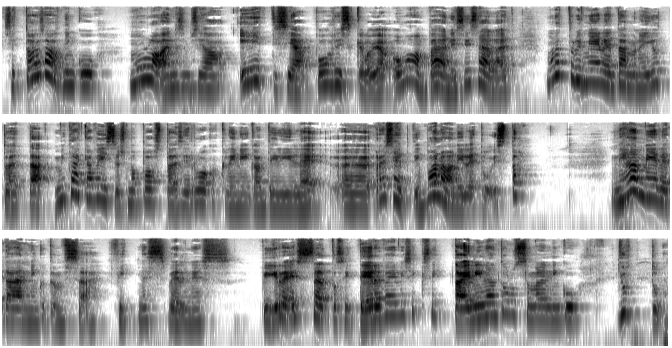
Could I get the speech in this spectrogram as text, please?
sitten toisaalta niin kuin, mulla on aina semmoisia eettisiä pohdiskeluja oman pääni sisällä, että mulle tuli mieleen tämmöinen juttu, että mitä kävisi, jos mä postaisin ruokaklinikan tilille ö, reseptin banaaniletuista. Nehän mielletään niin tämmöisissä fitness, wellness piireissä tosi terveellisiksi. Tai niillä on tullut semmoinen niin juttu,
